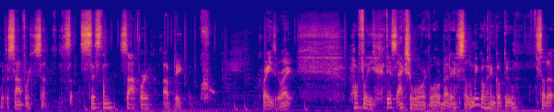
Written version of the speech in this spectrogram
with the software system software update. Crazy, right? Hopefully this actually will work a little better. So let me go ahead and go through. So the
